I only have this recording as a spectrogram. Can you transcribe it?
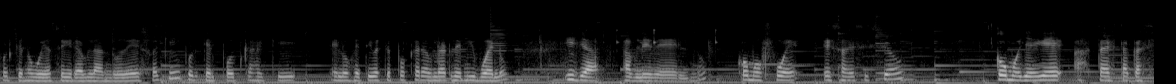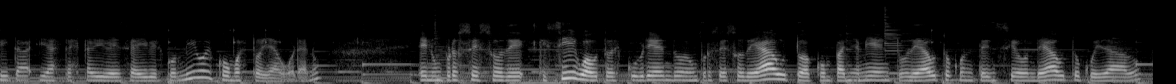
porque no voy a seguir hablando de eso aquí, porque el podcast aquí, el objetivo de este podcast era hablar de mi vuelo y ya hablé de él, ¿no? Cómo fue esa decisión, cómo llegué hasta esta casita y hasta esta vivencia de vivir conmigo y cómo estoy ahora, ¿no? En un proceso de que sigo autodescubriendo, en un proceso de autoacompañamiento, de autocontención, de autocuidado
